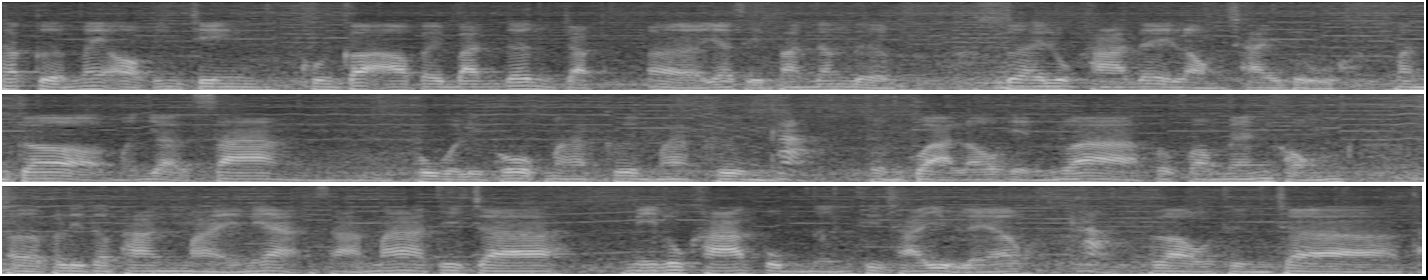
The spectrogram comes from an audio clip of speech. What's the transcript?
ถ้าเกิดไม่ออกจริง ๆ คุณก็เอาไปบันเดิลกับเอ่อยาสีฟันดั้งเดิม เพื่อให้ลูกค้าได้ลองใช้ดู มันก็เหมือนอยากสร้างผู้บริโภคมากขึ้นมากขึ้นค่ะจนกว่าเราเห็นว่า performance ของเออผลิตภัณฑ์ใหม่เนี่ยสามารถที่จะ มีลูกค้ากลุ่มหนึ่งที่ใช้อยู่แล้วค่ะเราถึงจะท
